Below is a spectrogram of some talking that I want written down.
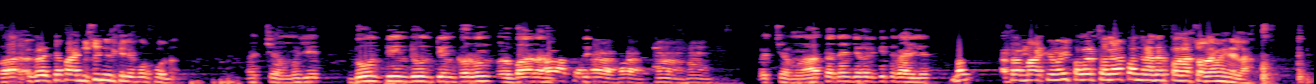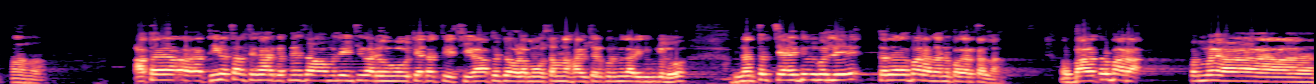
गड्याच्या पाणी दिवशी नील केले पूर्ण अच्छा म्हणजे दोन तीन दोन तीन करून अं, बारा. हा, हजार. हा, हा, हा, हा. अच्छा मग आता त्यांच्याकडे किती राहिले? मग आता मार्केटमध्ये पगार चालू आहे पंधरा हजार पगार चालू आहे महिन्याला. हा हा. आता अं, ठीक आहे चालते काय हरकत नाही. जावा म्हणजे यांची गाडी होती आता त्याची आपल्या जवळ मौसा म्हणून हा विचार करून मी गाडी घेऊन गेलो. नंतर चाळीस दिवस भरले तर बारा हजार पगार चालला. बारा तर बारा पण मग अं,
